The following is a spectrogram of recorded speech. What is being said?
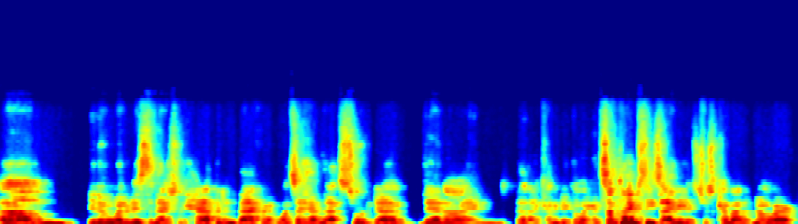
um, you know what it is that actually happened in the background once i have that sorted out then i'm then i kind of get going. And sometimes these ideas just come out of nowhere.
